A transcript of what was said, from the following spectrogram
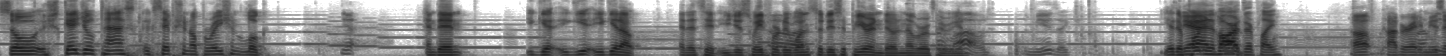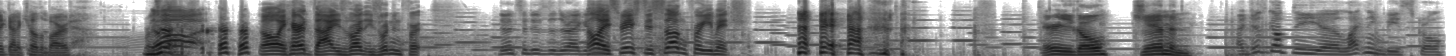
So schedule task exception operation log. Yeah. And then you get you get you get out, and that's it. You just wait for the Alright. ones to disappear, and they'll never So appear again. loud. The music. Yeah, they're Yeah, partying the hard. bards are playing. Oh, copyrighted music. Gotta kill the bard. No. Oh, I heard that. He's running. He's running for. Don't seduce the dragon. Oh, I switched the song for you, Mitch. There you go. Jamming. I just got the uh, lightning beast scroll.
